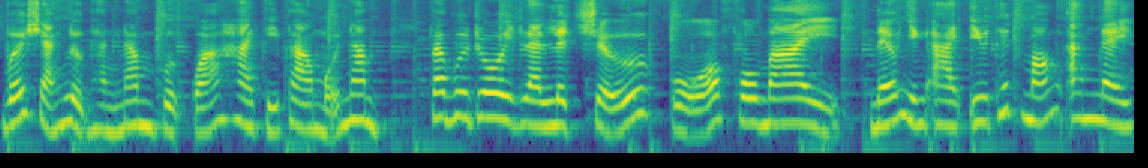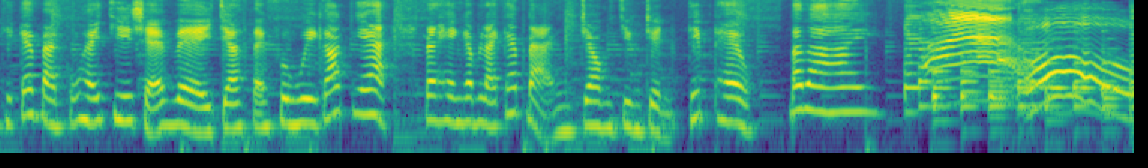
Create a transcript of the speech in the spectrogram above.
với sản lượng hàng năm vượt quá 2 tỷ pound mỗi năm. Và vừa rồi là lịch sử của phô mai. Nếu những ai yêu thích món ăn này thì các bạn cũng hãy chia sẻ về cho Phan Phương We Got nha. Và hẹn gặp lại các bạn trong chương trình tiếp theo. Bye bye! Oh,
